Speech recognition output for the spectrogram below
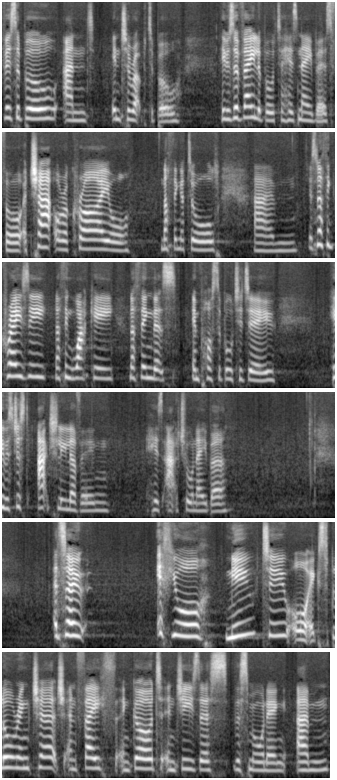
visible and interruptible. He was available to his neighbours for a chat or a cry or nothing at all. Um, it's nothing crazy, nothing wacky, nothing that's impossible to do. He was just actually loving his actual neighbour. And so if you're new to or exploring church and faith and God and Jesus this morning, um,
